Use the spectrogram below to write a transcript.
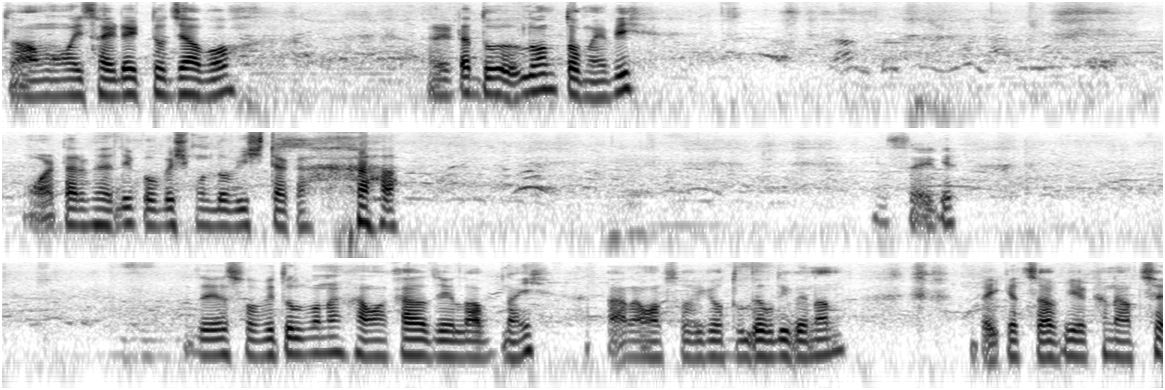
তো আমি ওই সাইডে একটু যাব। আর এটা দুলন্ত মেবি ওয়াটার ভ্যালি প্রবেশ মূল্য বিশ টাকা। সাইডে যে ছবি তুলবো না খামাখা যে লাভ নাই। আর আমার ছবি কেউ তুলেও দিবে না। বাইকের চাবি এখানে আছে।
